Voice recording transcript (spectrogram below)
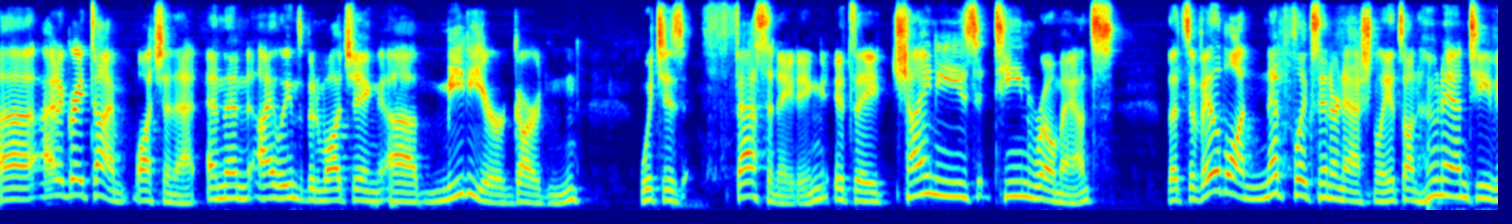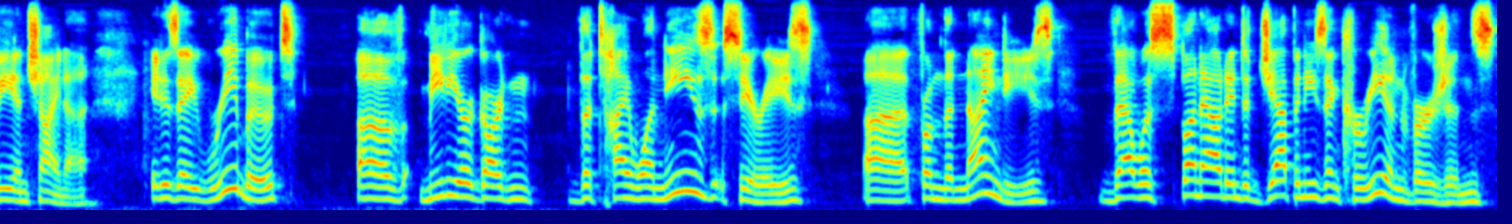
Uh, I had a great time watching that. And then Eileen's been watching uh, Meteor Garden, which is fascinating. It's a Chinese teen romance that's available on Netflix internationally. It's on Hunan TV in China. It is a reboot of Meteor Garden, the Taiwanese series uh, from the 90s that was spun out into Japanese and Korean versions.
